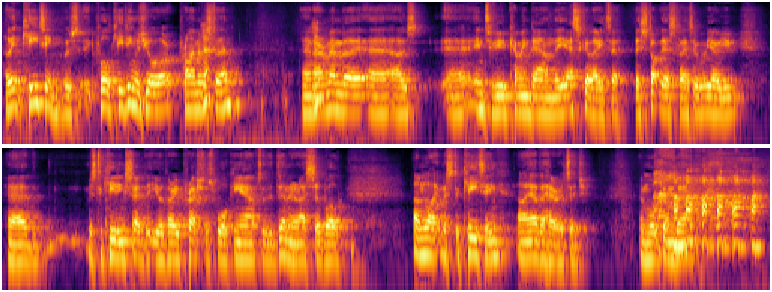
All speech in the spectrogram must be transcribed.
I think Keating was, Paul Keating was your prime minister then. And I remember uh, I was uh, interviewed coming down the escalator. They stopped the escalator. You know, you, uh, the, Mr. Keating said that you were very precious walking out of the dinner. And I said, well, unlike Mr. Keating, I have a heritage. And walked on down.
